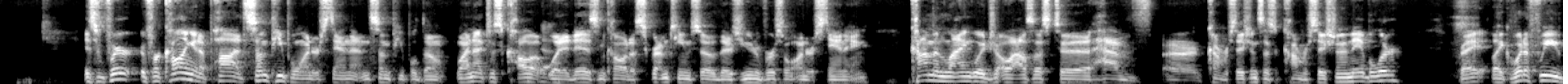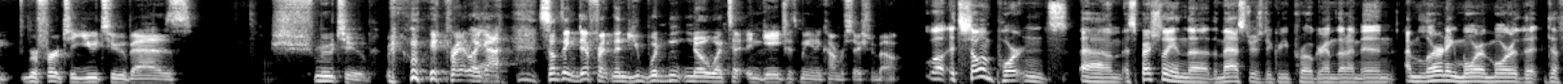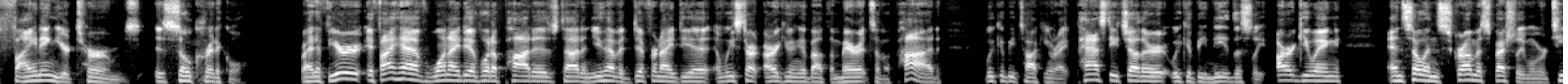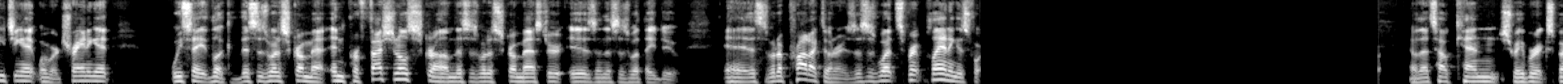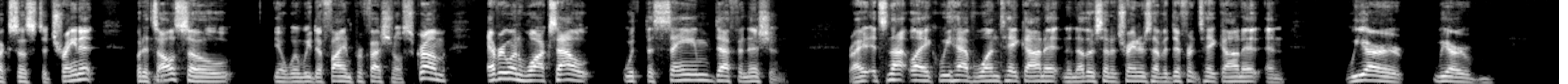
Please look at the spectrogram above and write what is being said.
is if we're if we're calling it a pod, some people understand that and some people don't. Why not just call it yeah. what it is and call it a scrum team so there's universal understanding? Common language allows us to have uh, conversations as a conversation enabler, right? Like, what if we refer to YouTube as schmootube, right? Like yeah. uh, something different, then you wouldn't know what to engage with me in a conversation about. Well, it's so important, um, especially in the the master's degree program that I'm in. I'm learning more and more that defining your terms is so critical, right? If you're if I have one idea of what a pod is, Todd, and you have a different idea, and we start arguing about the merits of a pod, we could be talking right past each other. We could be needlessly arguing. And so in Scrum, especially when we're teaching it, when we're training it, we say, look, this is what a scrum ma- in professional scrum, this is what a scrum master is, and this is what they do. And this is what a product owner is. This is what sprint planning is for. You know, that's how Ken Schwaber expects us to train it. But it's mm-hmm. also, you know, when we define professional scrum, everyone walks out with the same definition, right? It's not like we have one take on it and another set of trainers have a different take on it. And we are we are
